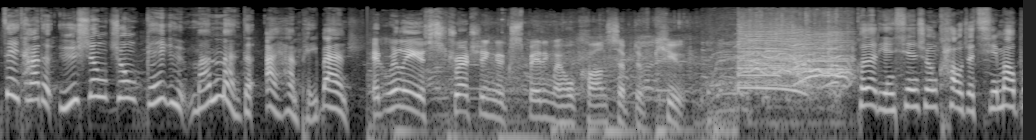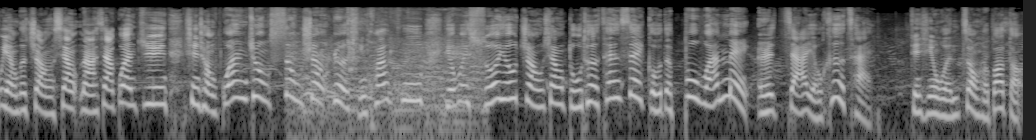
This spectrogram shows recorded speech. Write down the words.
在他的余生中给予满满的爱和陪伴。It really is stretching, expanding my whole concept of cute. 快乐脸先生靠着其貌不扬的长相拿下冠军，现场观众送上热情欢呼，也为所有长相独特参赛狗的不完美而加油喝彩。电新文综合报道。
